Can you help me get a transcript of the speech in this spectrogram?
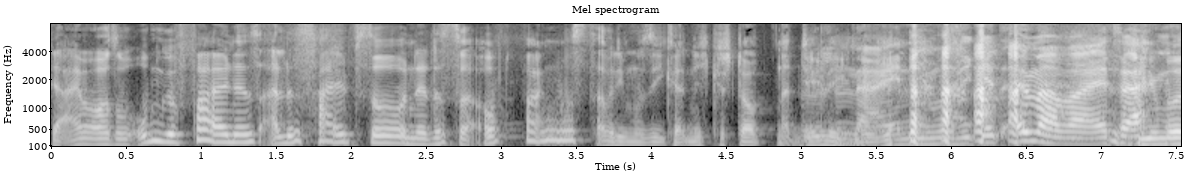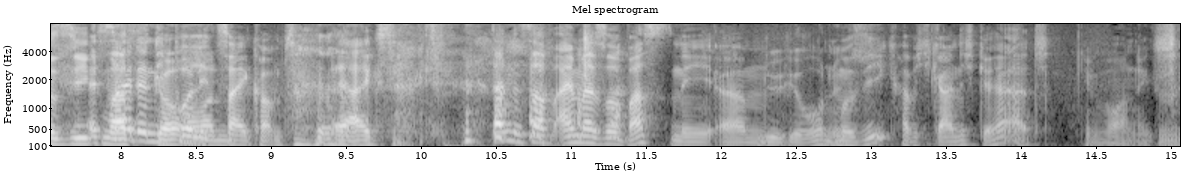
der einmal auch so umgefallen ist, alles halb so und der das so auffangen musste, aber die Musik hat nicht gestoppt, natürlich. Nein, die Musik geht immer weiter. Die Musik es sei denn, die go on. Polizei kommt. Nicht. Ja, exakt. Dann ist auf einmal so, was? Nee, ähm, nix. Musik habe ich gar nicht gehört. Hier war nichts.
